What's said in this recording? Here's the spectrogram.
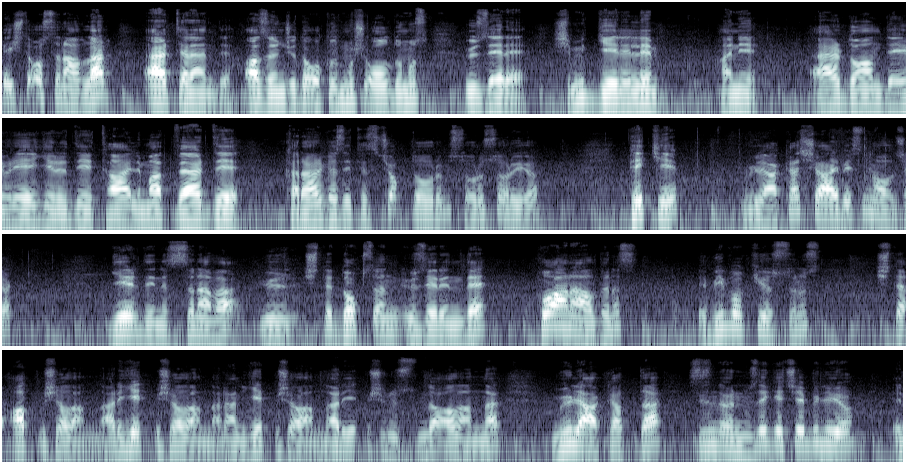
ve işte o sınavlar ertelendi. Az önce de okumuş olduğumuz üzere. Şimdi gelelim. Hani Erdoğan devreye girdi, talimat verdi. Karar gazetesi çok doğru bir soru soruyor. Peki mülakat şaibesi ne olacak? Girdiğiniz sınava işte 90'ın üzerinde puan aldınız ve bir bakıyorsunuz işte 60 alanlar, 70 alanlar, hani 70 alanlar, 70'in üstünde alanlar mülakatta sizin önünüze geçebiliyor. E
